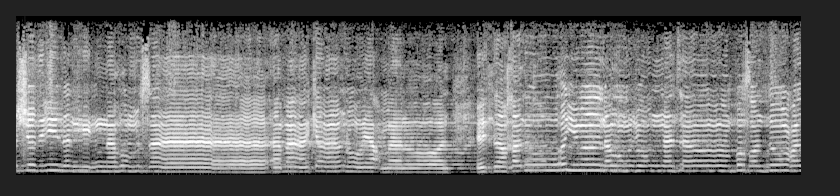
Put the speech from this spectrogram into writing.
شديدا إنهم ساء ما كانوا يعملون. اتخذوا أيمانهم جنة فصدوا عن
